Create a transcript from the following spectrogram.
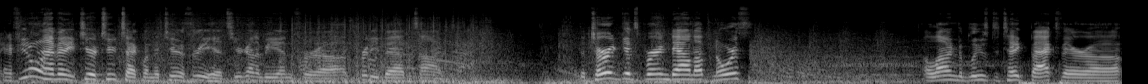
And if you don't have any Tier 2 tech when the Tier 3 hits, you're going to be in for a pretty bad time. The turret gets burned down up north, allowing the blues to take back their, uh,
